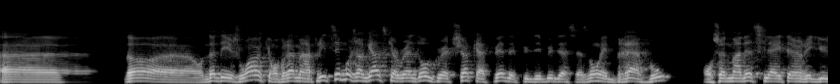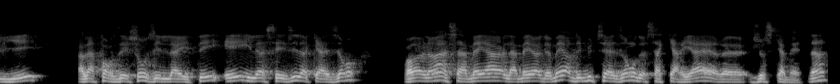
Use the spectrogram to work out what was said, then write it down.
Euh, euh, on, a, des joueurs qui ont vraiment pris. Tu sais, moi, je regarde ce que Randall Gretschuk a fait depuis le début de la saison et bravo. On se demandait s'il a été un régulier. À la force des choses, il l'a été et il a saisi l'occasion, probablement sa meilleure, le meilleur début de saison de sa carrière euh, jusqu'à maintenant.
